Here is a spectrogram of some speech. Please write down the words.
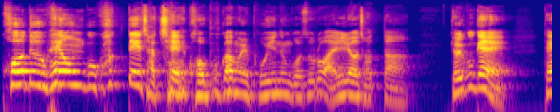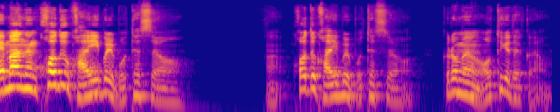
쿼드 회원국 확대 자체에 거부감을 보이는 것으로 알려졌다. 결국에 대만은 쿼드 가입을 못했어요. 어, 쿼드 가입을 못했어요. 그러면 어떻게 될까요?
